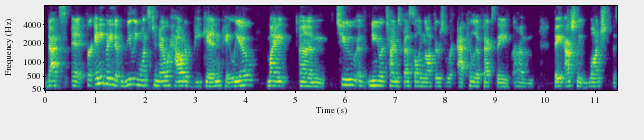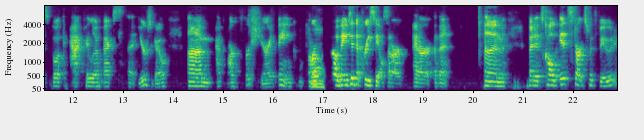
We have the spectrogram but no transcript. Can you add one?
that's it. for anybody that really wants to know how to begin paleo. My um, two of New York Times bestselling authors were at PaleoFX. They um, they actually launched this book at PaleoFX uh, years ago. Um, at our first year, I think. Or. Oh, they did the pre-sales at our at our event. Um, but it's called It Starts with Food,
